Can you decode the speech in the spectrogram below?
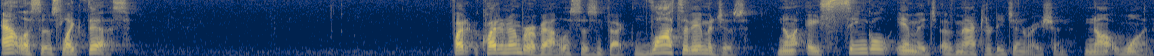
atlases like this. Quite, quite a number of atlases, in fact, lots of images. Not a single image of macular degeneration, not one.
